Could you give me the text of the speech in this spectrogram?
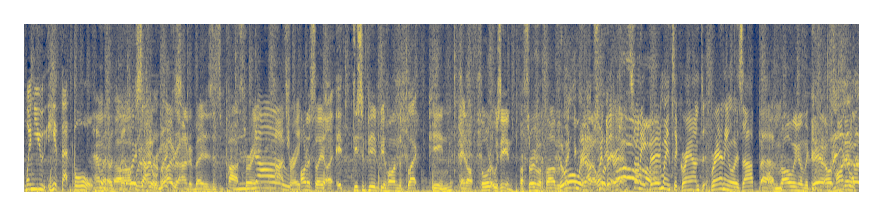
when you hit that ball? How many? At least 100 metres. Over 100 metres. It's a par three. No. Par three. Honestly, I, it disappeared behind the black pin, and I thought it was in. I threw my club and They went all to went ground. up, went to sort of. ground. Sonny Byrne went to ground. Brownie was up. Um, rolling on the ground. Michael-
